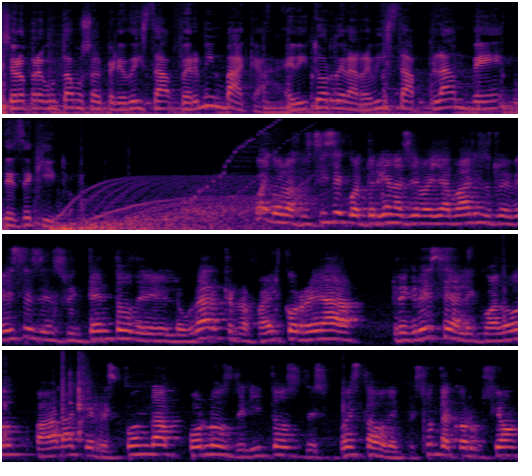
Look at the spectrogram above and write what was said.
Se lo preguntamos al periodista Fermín Vaca, editor de la revista Plan B desde Quito. Bueno, la justicia ecuatoriana lleva ya varios reveses en su intento de lograr que Rafael Correa regrese al Ecuador para que responda por los delitos de supuesta o de presunta corrupción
